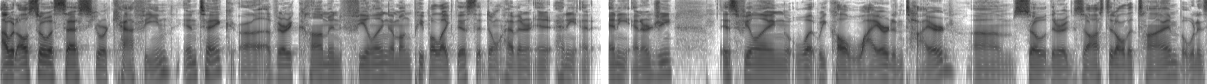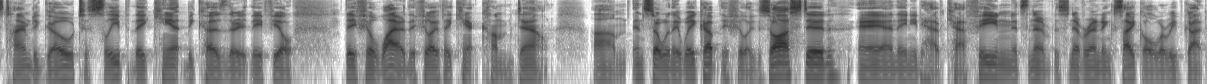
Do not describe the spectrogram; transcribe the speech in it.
I would also assess your caffeine intake. Uh, a very common feeling among people like this that don't have any any energy is feeling what we call wired and tired. Um, so they're exhausted all the time, but when it's time to go to sleep, they can't because they they feel they feel wired. They feel like they can't come down. Um, and so when they wake up, they feel exhausted and they need to have caffeine. It's never this never ending cycle where we've got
